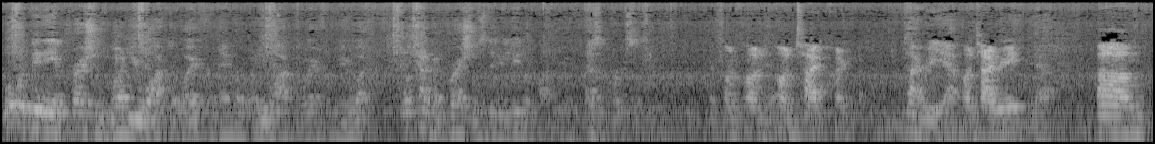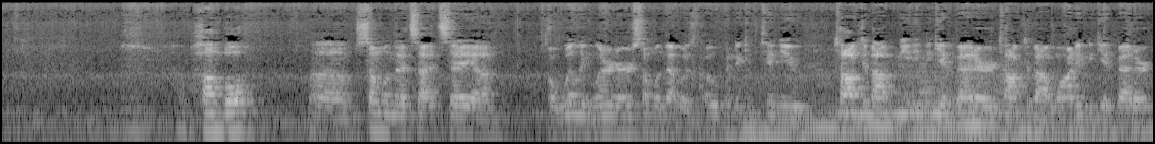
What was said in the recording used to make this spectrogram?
what would be the impressions when you walked away from him or when he walked away from you? What what kind of impressions did he leave upon you as a person? On on on Ty, on, Tyree, yeah. On Tyree, yeah. Um, humble, um, someone that's I'd say um, a willing learner, someone that was open to continue. Talked about needing to get better. Talked about wanting to get better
